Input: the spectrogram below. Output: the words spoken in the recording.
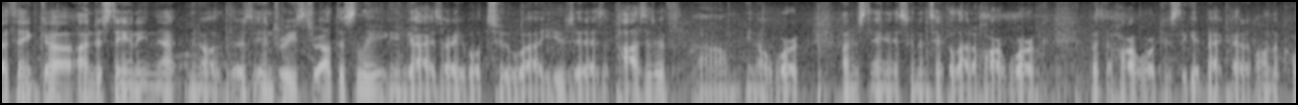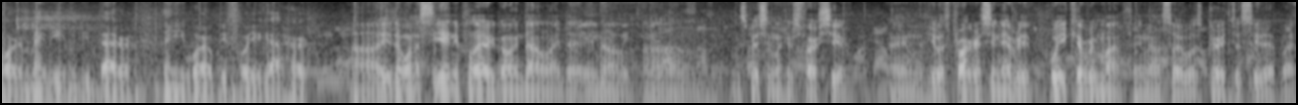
I think uh, understanding that you know there's injuries throughout this league and guys are able to uh, use it as a positive. Um, you know, work, understanding it's going to take a lot of hard work, but the hard work is to get back on the court and maybe even be better than you were before you got hurt. Uh, you don't want to see any player going down like that, you know, um, especially in his first year. And he was progressing every week, every month, you know, so it was great to see that. But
